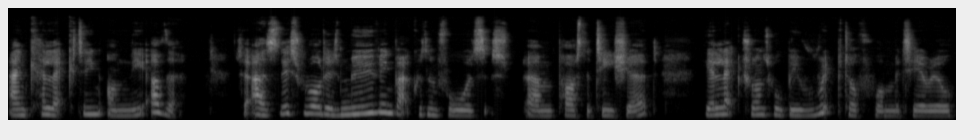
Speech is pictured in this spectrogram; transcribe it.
and collecting on the other. So as this rod is moving backwards and forwards um, past the t-shirt, the electrons will be ripped off one material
